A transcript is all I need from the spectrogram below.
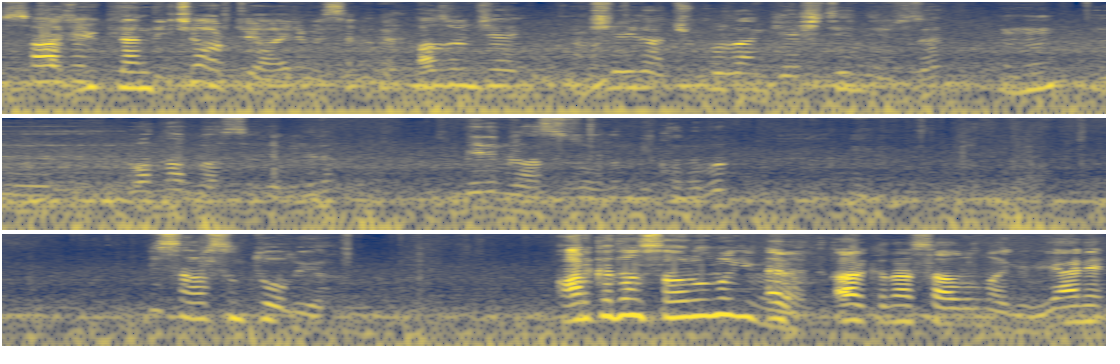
Sadece- Tabii yüklendikçe artıyor ayrı mesele de. Az önce hı. şeyden, çukurdan geçtiğin üzere Hı hı. e, ondan bahsedebilirim. Benim rahatsız olduğum bir konu bu. Hı. Bir sarsıntı oluyor. Arkadan savrulma gibi. mi? Evet, arkadan savrulma gibi. Yani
